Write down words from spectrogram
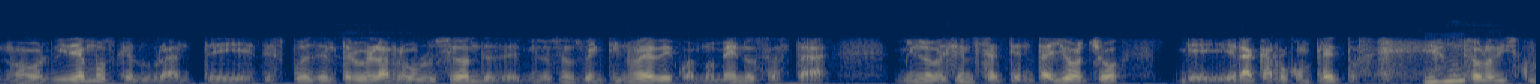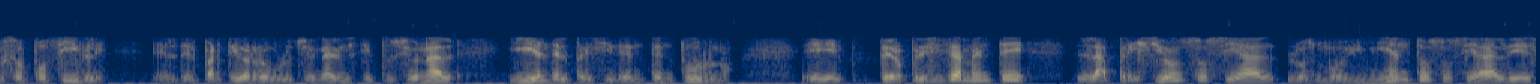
no olvidemos que durante, después del término de la revolución, desde 1929, cuando menos hasta 1978, eh, era carro completo, un solo discurso posible, el del Partido Revolucionario Institucional y el del presidente en turno. Eh, pero precisamente la presión social, los movimientos sociales,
